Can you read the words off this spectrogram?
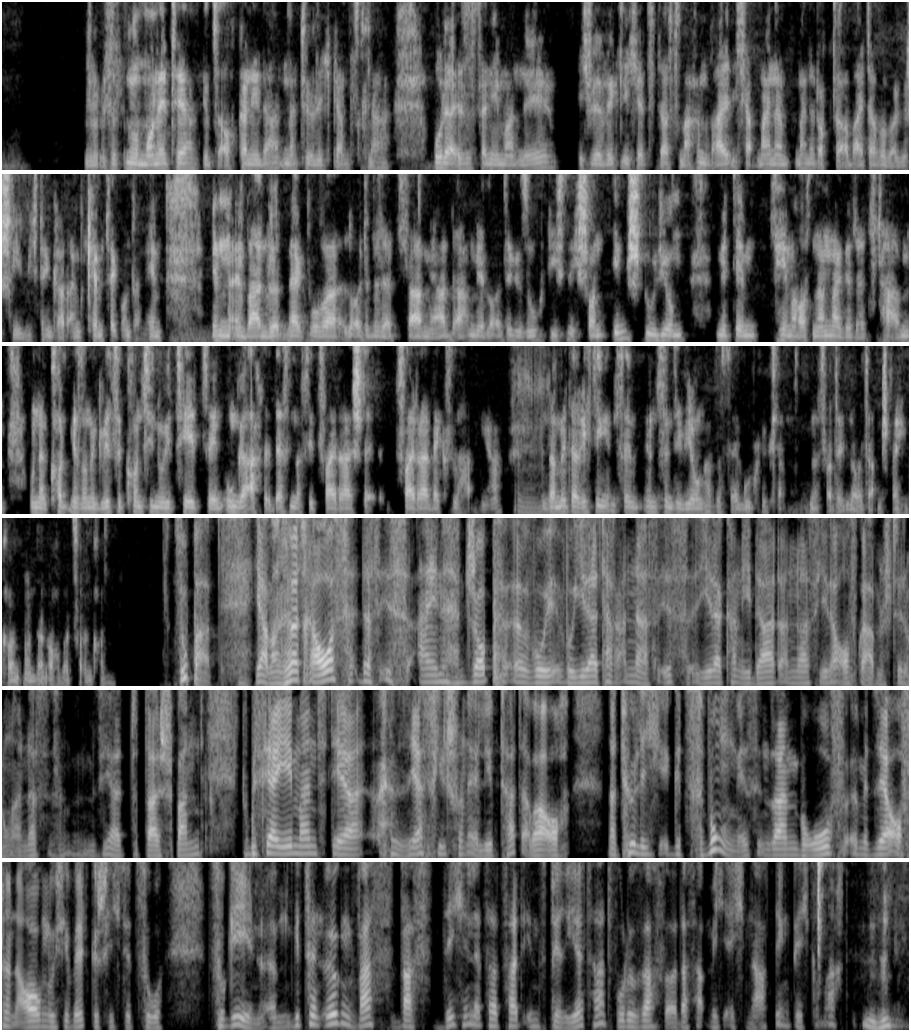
Ist es nur monetär? Gibt es auch Kandidaten natürlich, ganz klar. Oder ist es dann jemand, nee, ich will wirklich jetzt das machen, weil ich habe meine, meine Doktorarbeit darüber geschrieben. Ich denke gerade an Chemtech-Unternehmen in, in Baden-Württemberg, wo wir Leute besetzt haben. Ja, da haben wir Leute gesucht, die sich schon im Studium mit dem Thema auseinandergesetzt haben. Und dann konnten wir so eine gewisse Kontinuität sehen, ungeachtet dessen, dass sie zwei, drei, zwei, drei Wechsel hatten. Ja, mhm. und damit der richtigen Incentivierung hat es sehr gut geklappt. Und das, was die Leute ansprechen konnten und dann auch überzeugen konnten. Super. Ja, man hört raus, das ist ein Job, äh, wo, wo jeder Tag anders ist, jeder Kandidat anders, jede Aufgabenstellung anders. Das ist sicher total spannend. Du bist ja jemand, der sehr viel schon erlebt hat, aber auch natürlich gezwungen ist, in seinem Beruf äh, mit sehr offenen Augen durch die Weltgeschichte zu, zu gehen. Ähm, Gibt es denn irgendwas, was dich in letzter Zeit inspiriert hat, wo du sagst, oh, das hat mich echt nachdenklich gemacht? Mhm.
